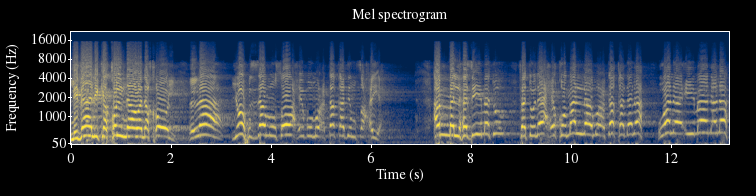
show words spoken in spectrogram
لذلك قلنا ونقول لا يهزم صاحب معتقد صحيح. أما الهزيمة فتلاحق من لا معتقد له ولا إيمان له.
